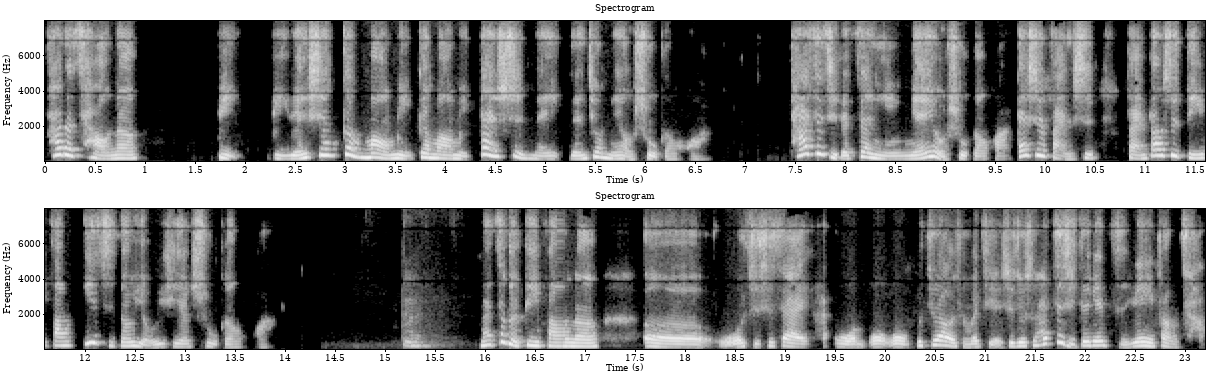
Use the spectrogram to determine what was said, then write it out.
它的草呢，比比原先更茂密，更茂密，但是没人就没有树跟花。他自己的阵营没有树跟花，但是反是反倒是敌方一直都有一些树跟花。对，那这个地方呢？呃，我只是在我我我不知道怎么解释，就是他自己这边只愿意放草，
